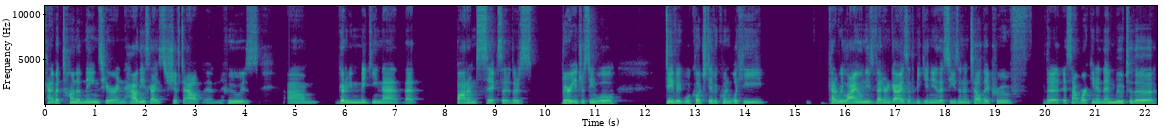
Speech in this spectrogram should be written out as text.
kind of a ton of names here, and how these guys shift out, and who is um, going to be making that that bottom six. There's very interesting. Will David will coach David Quinn? Will he kind of rely on these veteran guys at the beginning of the season until they prove that it's not working and then move to the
